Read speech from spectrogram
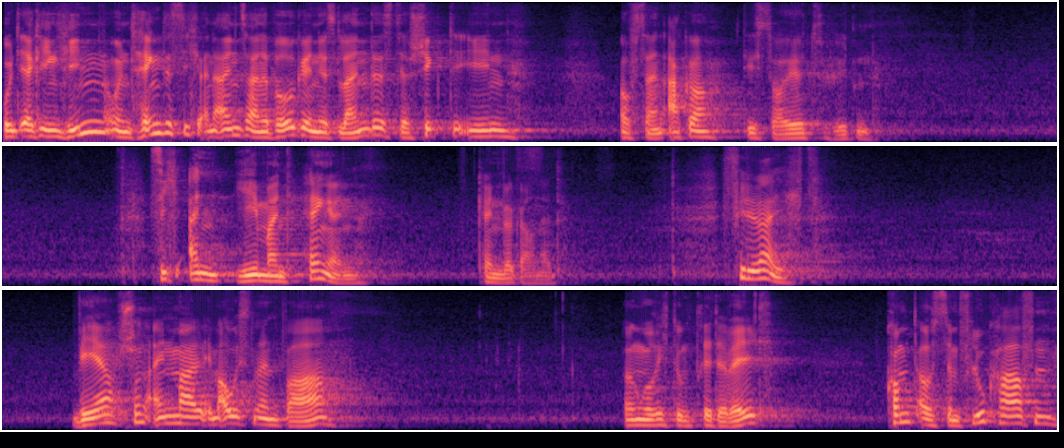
Und er ging hin und hängte sich an einen seiner Bürger des Landes, der schickte ihn auf sein Acker, die Säue zu hüten. Sich an jemand hängen, kennen wir gar nicht. Vielleicht, wer schon einmal im Ausland war, irgendwo Richtung Dritte Welt, kommt aus dem Flughafen,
